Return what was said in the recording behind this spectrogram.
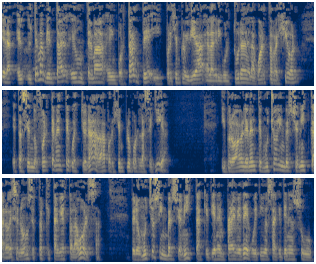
El, tema ambiental es un tema importante y, por ejemplo, hoy día la agricultura de la cuarta región está siendo fuertemente cuestionada, por ejemplo, por la sequía y probablemente muchos inversionistas, claro, ese no es un sector que está abierto a la bolsa, pero muchos inversionistas que tienen private equity, o sea, que tienen su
